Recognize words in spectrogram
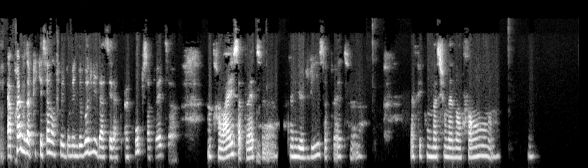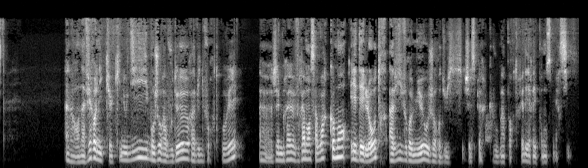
Mm. Après, vous appliquez ça dans tous les domaines de votre vie. Là, c'est un couple, ça peut être euh, un travail, ça peut être euh, un lieu de vie, ça peut être euh, la fécondation d'un enfant. Alors, on a Véronique qui nous dit bonjour à vous deux, ravi de vous retrouver. Euh, j'aimerais vraiment savoir comment aider l'autre à vivre mieux aujourd'hui. J'espère que vous m'apporterez des réponses. Merci.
